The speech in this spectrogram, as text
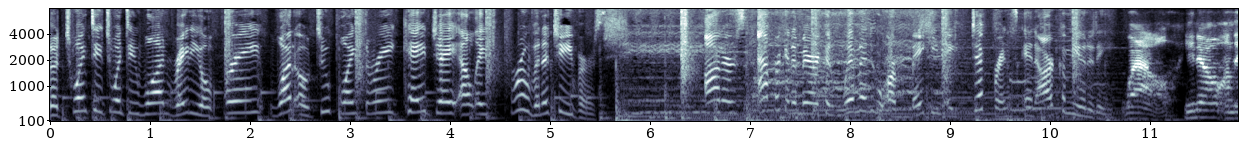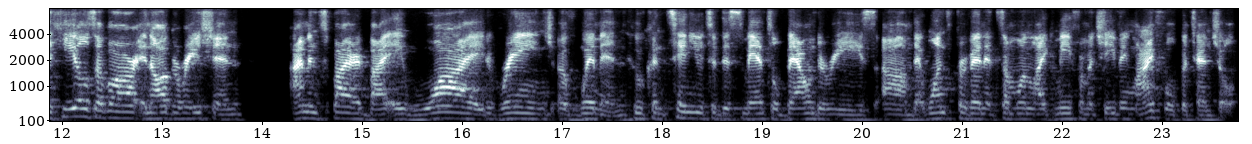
The 2021 Radio Free 102.3 KJLH Proven Achievers honors African American women who are making a difference in our community. Wow. You know, on the heels of our inauguration, I'm inspired by a wide range of women who continue to dismantle boundaries um, that once prevented someone like me from achieving my full potential.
